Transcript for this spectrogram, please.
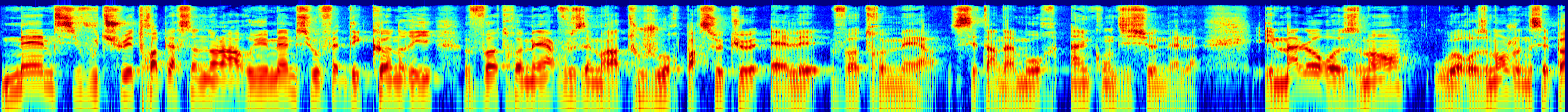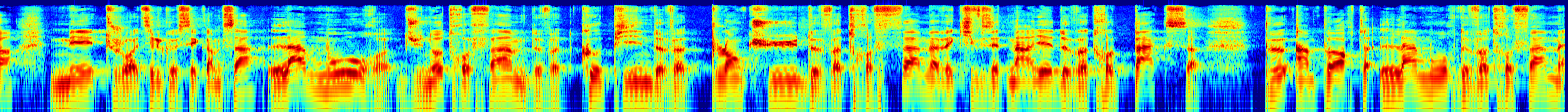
même si vous tuez trois personnes dans la rue, même si vous faites des conneries, votre mère vous aimera toujours parce que elle est votre mère. C'est un amour inconditionnel. Et malheureusement, ou heureusement, je ne sais pas, mais toujours est-il que c'est comme ça, l'amour d'une autre femme, de votre copine, de votre plan cul, de votre femme avec qui vous êtes marié, de votre pax, peu importe, l'amour de votre femme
